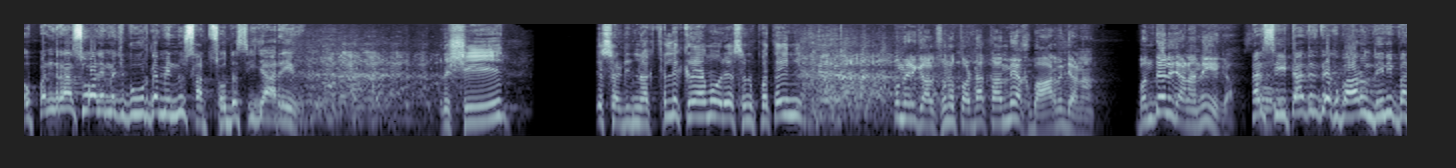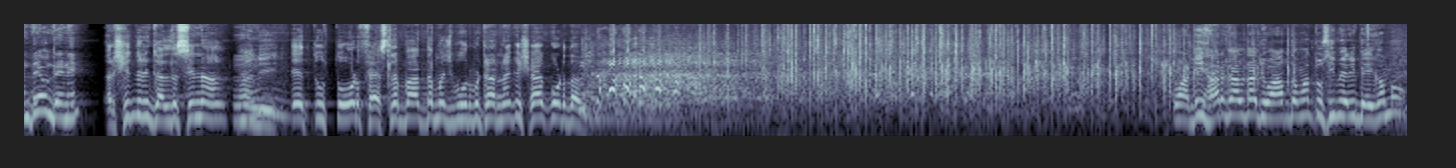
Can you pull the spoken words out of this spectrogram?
ਉਹ 1500 ਵਾਲੇ ਮਜਬੂਰ ਦਾ ਮੈਨੂੰ 700 ਦੱਸੀ ਜਾ ਰਹੇ ਹੋ। ਰਸ਼ੀਦ ਇਹ ਸਾਡੀ ਨੱਕ ਥੱਲੇ ਕ੍ਰਾਈਮ ਹੋ ਰਿਹਾ ਸਾਨੂੰ ਪਤਾ ਹੀ ਨਹੀਂ। ਉਹ ਮੇਰੀ ਗੱਲ ਸੁਣੋ ਤੁਹਾਡਾ ਕੰਮ ਹੈ ਅਖਬਾਰ ਲੈ ਜਾਣਾ ਬੰਦੇ ਲੈ ਜਾਣਾ ਨਹੀਂ ਹੈਗਾ। ਸਰ ਸੀਟਾਂ ਤੇ ਤੇ ਅਖਬਾਰ ਹੁੰਦੀ ਨਹੀਂ ਬੰਦੇ ਹੁੰਦੇ ਨੇ। ਅਰਸ਼ੀਦ ਨੇ ਗੱਲ ਦੱਸੀ ਨਾ ਹਾਂਜੀ। ਇਹ ਤੂੰ ਤੋੜ ਫੈਸਲਾਬਾਦ ਦਾ ਮਜਬੂਰ ਬਿਠਾਣਾ ਕਿ ਸ਼ਾਹਕੋਟ ਦਾ? ਵੀ ਤੁਹਾਡੀ ਹਰ ਗੱਲ ਦਾ ਜਵਾਬ ਦਵਾਂ ਤੁਸੀਂ ਮੇਰੀ ਬੇਗਮ ਹੋ।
